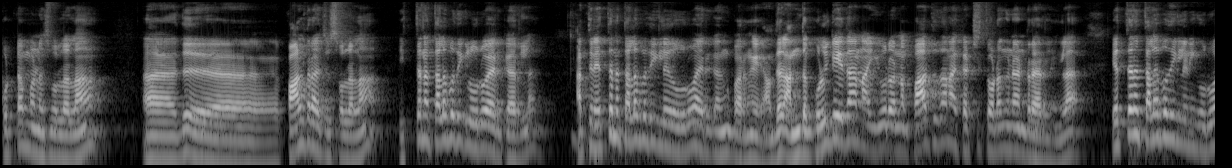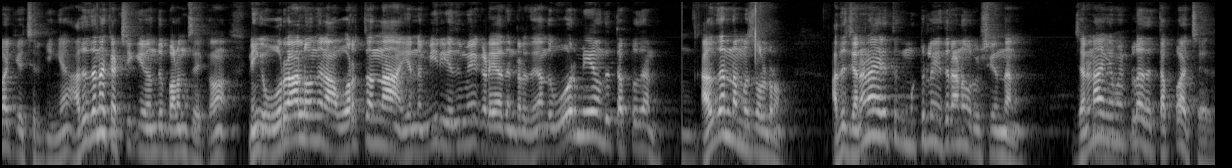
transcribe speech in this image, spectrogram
புட்டம்மனை சொல்லலாம் இது பால்ராஜ் சொல்லலாம். இத்தனை தளபதிகள் உருவாயிருக்காருல்ல? அத்தனை எத்தனை தளபதிகள் உருவாயிருக்காங்க பாருங்க. அந்த அந்த கொள்கை தான் நான் இவரை நான் பார்த்து தான் நான் கட்சி தொடங்கினேன்றாரு இல்லைங்களா? எத்தனை தளபதிகளை நீங்கள் உருவாக்கி வச்சுருக்கீங்க? அதுதானே கட்சிக்கு வந்து பலம் சேர்க்கும். நீங்கள் ஒரு ஆள் வந்து நான் ஒருத்தன் தான் என்னை மீறி எதுவுமே கிடையாதுன்றது அந்த ஓர்மையே வந்து தப்பு தானே? அதுதான் நம்ம சொல்கிறோம் அது ஜனநாயகத்துக்கு முற்றிலும் எதிரான ஒரு விஷயம் தானே? ஜனநாயக அமைப்பில் அது தப்பாச்சு அது.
